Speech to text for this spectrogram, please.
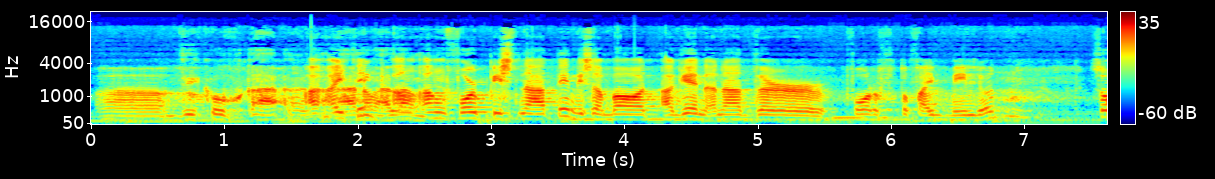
Uh, Hindi ko ka, I, I think alam. ang, ang four piece natin is about, again, another 4 to 5 million. Hmm. So,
